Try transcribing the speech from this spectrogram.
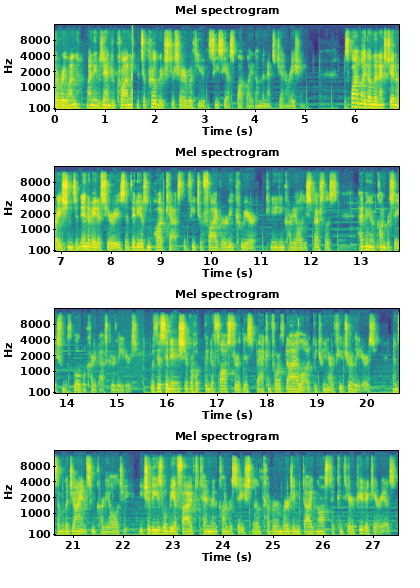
everyone. My name is Andrew Krahn. It's a privilege to share with you the CCS Spotlight on the Next Generation. The Spotlight on the Next Generation is an innovative series of videos and podcasts that feature five early career Canadian cardiology specialists having a conversation with global cardiovascular leaders. With this initiative, we're hoping to foster this back and forth dialogue between our future leaders and some of the giants in cardiology. Each of these will be a five to 10 minute conversation that will cover emerging diagnostic and therapeutic areas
